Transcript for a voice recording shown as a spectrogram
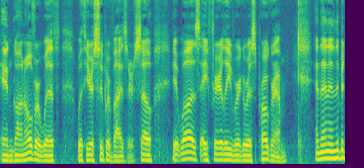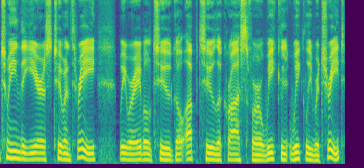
and gone over with with your supervisor. So it was a fairly rigorous program. And then in between the years two and three, we were able to go up to La Crosse for a weekly weekly retreat,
